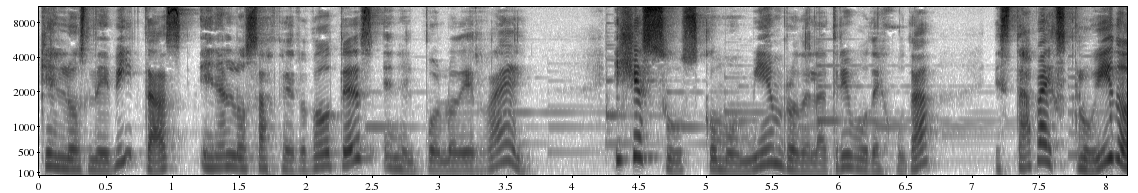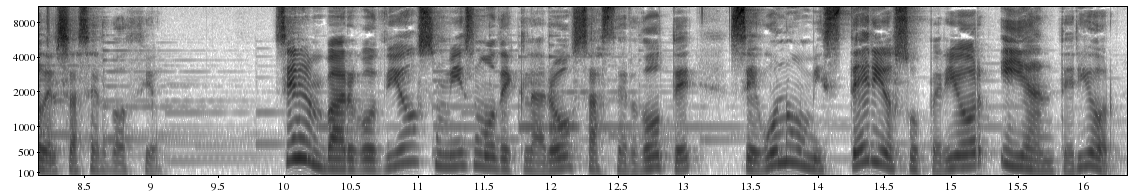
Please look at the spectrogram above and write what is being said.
que los levitas eran los sacerdotes en el pueblo de Israel y Jesús, como miembro de la tribu de Judá, estaba excluido del sacerdocio. Sin embargo, Dios mismo declaró sacerdote según un misterio superior y anterior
